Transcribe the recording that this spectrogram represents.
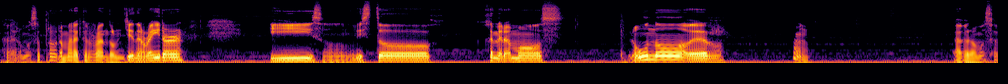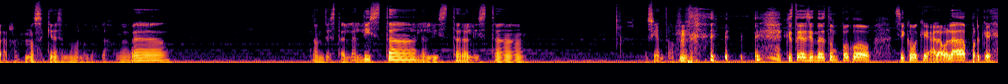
a ver, vamos a programar acá el random generator. Y listo. Generamos uno. A ver. Hmm, a ver, vamos a ver. No sé quién es el número 2. Déjame ver. ¿Dónde está la lista? La lista, la lista. Lo siento. que estoy haciendo esto un poco así como que a la volada porque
